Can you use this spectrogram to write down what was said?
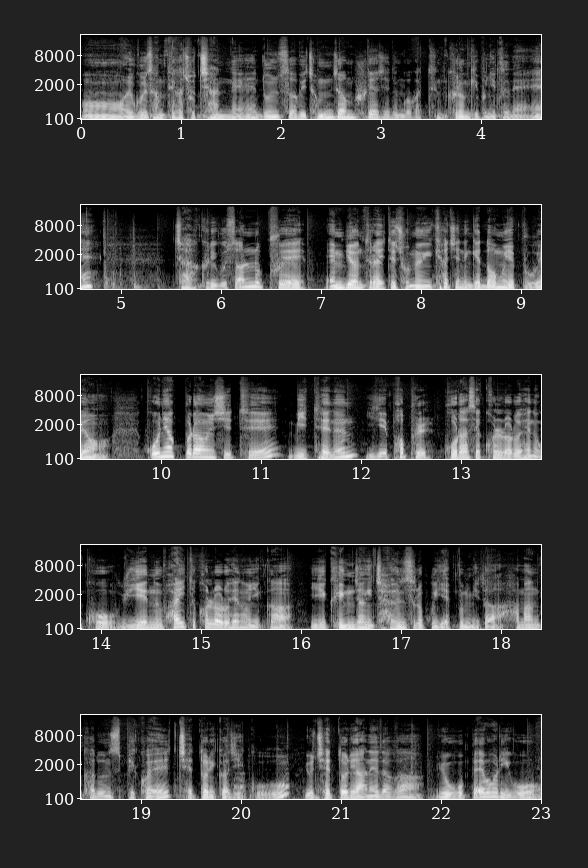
어, 얼굴 상태가 좋지 않네. 눈썹이 점점 흐려지는 것 같은 그런 기분이 드네. 자 그리고 썬루프에 앰비언트 라이트 조명이 켜지는 게 너무 예쁘고요. 꼬냑 브라운 시트에 밑에는 이게 퍼플 보라색 컬러로 해놓고 위에는 화이트 컬러로 해놓으니까 이게 굉장히 자연스럽고 예쁩니다. 하만카돈 스피커에 잿더리까지 있고 요 잿더리 안에다가 요거 빼버리고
